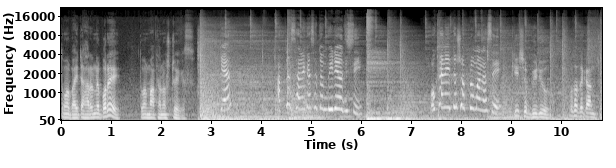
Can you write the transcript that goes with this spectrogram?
তোমার ভাইটা হারানোর পরে তোমার মাথা নষ্ট হয়ে গেছে। কেন? আপনার স্যারের কাছে তো ভিডিও দিছি। ওখানেই তো সব প্রমাণ আছে। কি সব ভিডিও? কোথা থেকে আনছো?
